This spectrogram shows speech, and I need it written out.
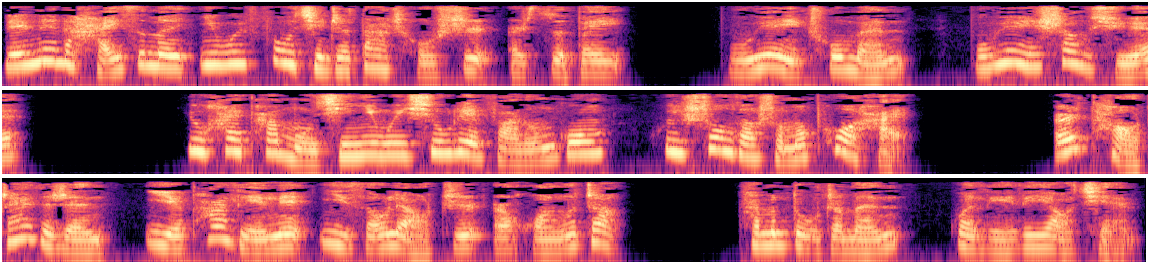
连连的孩子们因为父亲这大丑事而自卑，不愿意出门，不愿意上学，又害怕母亲因为修炼法轮功会受到什么迫害，而讨债的人也怕连连一走了之而还了账，他们堵着门管连连要钱。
